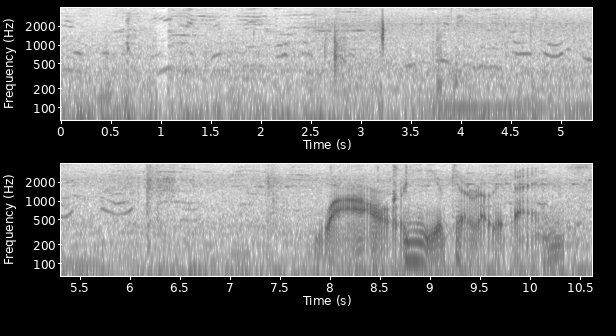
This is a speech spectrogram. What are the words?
you can really dance.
